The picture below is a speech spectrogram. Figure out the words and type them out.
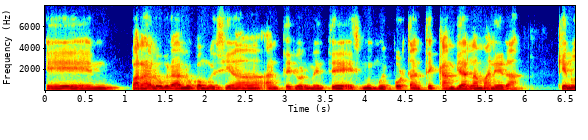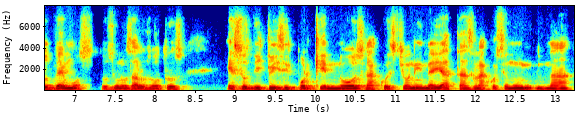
Eh, para lograrlo, como decía anteriormente, es muy, muy importante cambiar la manera que nos vemos los unos a los otros eso es difícil porque no es una cuestión inmediata, es una cuestión de, una,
